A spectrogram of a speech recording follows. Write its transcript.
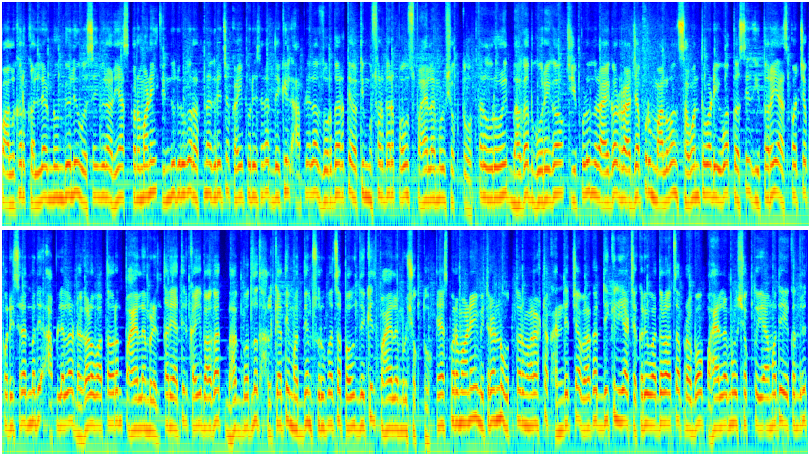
पालघर कल्याण डोंबिवली वसई विरार याचप्रमाणे सिंधुदुर्ग रत्नागिरीच्या काही परिसरात देखील आपल्याला जोरदार ते अतिमुसळधार पाऊस पाहायला मिळू शकतो. तर उर्वरित भागात गोरेगाव चिपळूण रायगड राजापूर मालवण सावंतवाडी व तसेच इतरही आसपासच्या परिसरांमध्ये आपल्याला ढगाळ वातावरण पाहायला मिळेल. तर यातील काही भागात भाग बदलत हलक्या ते मध्यम स्वरूपाचा पाऊस देखील पाहायला मिळू शकतो. त्याचप्रमाणे मित्रांनो उत्तर महाराष्ट्र खानदेशच्या भागात देखील या चक्रीवादळाचा प्रभाव पाहायला मिळू शकतो. यामध्ये एकंदरीत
